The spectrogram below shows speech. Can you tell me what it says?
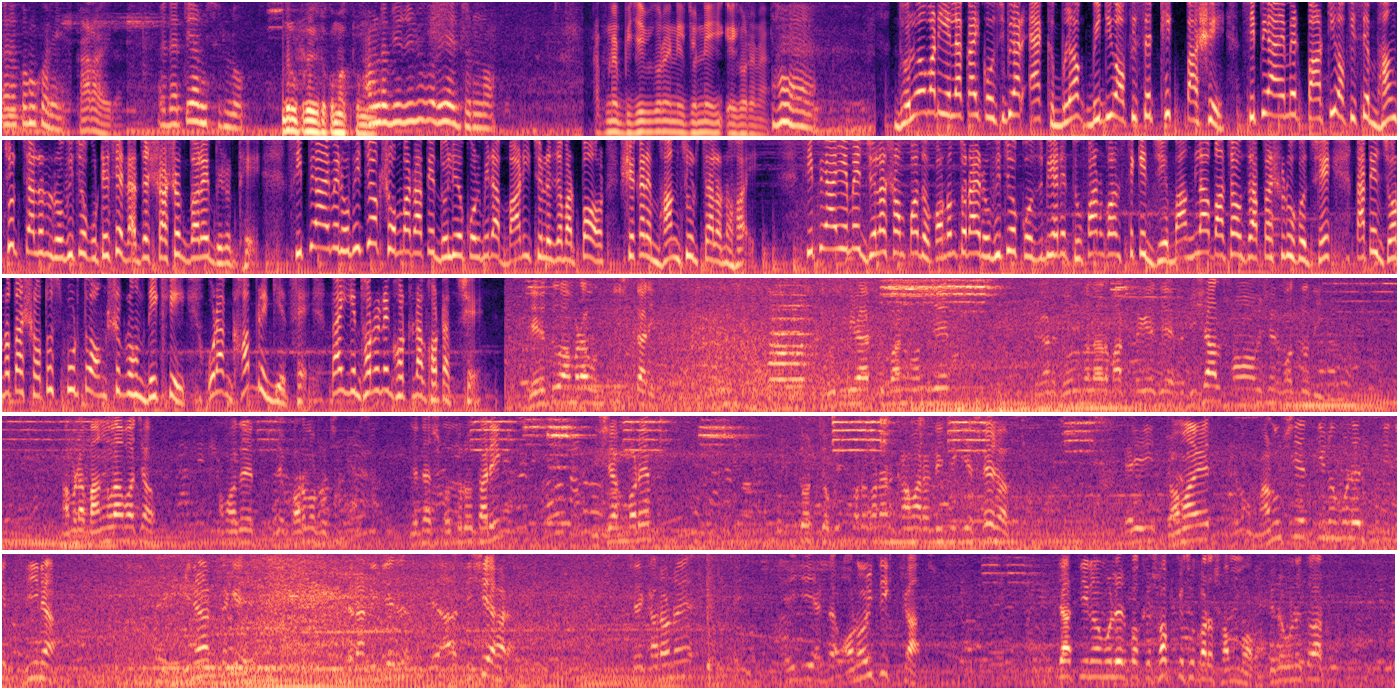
এরকম করে। কারা এরা? এটা টিএমসির লোক। উপরে এরকম আক্রমণ। আমরা বিজেপি করি এর জন্য। আপনার বিজেপি করেন এই জন্য এই- এই ঘটনা? হ্যাঁ। ধলুয়াবাড়ি এলাকায় কোচবিহার এক ব্লক বিডিও অফিসের ঠিক পাশে সিপিআইএমের পার্টি অফিসে ভাঙচুর চালানোর অভিযোগ উঠেছে রাজ্যের শাসক দলের বিরুদ্ধে। সিপিআইএমের অভিযোগ সোমবার রাতে দলীয় কর্মীরা বাড়ি চলে যাওয়ার পর সেখানে ভাঙচুর চালানো হয়। সিপিআইএমের জেলা সম্পাদক অনন্ত রায়ের অভিযোগ, কোচবিহারের তুফানগঞ্জ থেকে যে বাংলা বাঁচাও যাত্রা শুরু হচ্ছে, তাতে জনতার স্বতঃস্ফূর্ত অংশগ্রহণ দেখে ওরা ঘাবড়ে গিয়েছে। তাই এ ধরনের ঘটনা ঘটাচ্ছে। যেহেতু আমরা উনত্রিশ তারিখ কুচবিহার তুফানগঞ্জের সেখানে দোলমেলার মাঠ থেকে যে বিশাল সমাবেশের মধ্য দিয়ে আমরা বাংলা বাঁচাও আমাদের যে কর্মসূচি, যেটা সতেরো তারিখ ডিসেম্বরের উত্তর চব্বিশ পরগনার কামারহাটিতে গিয়ে শেষ হবে। এই জমায়েত এবং মানুষের তৃণমূলের প্রতি যে ঘৃণা, এই ঘৃণার থেকে সেটা নিজের দিশে দিশেহারা। সে কারণে এই যে একটা অনৈতিক কাজ যা তৃণমূলের পক্ষে সব কিছু করা সম্ভব। তৃণমূলে তো আর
